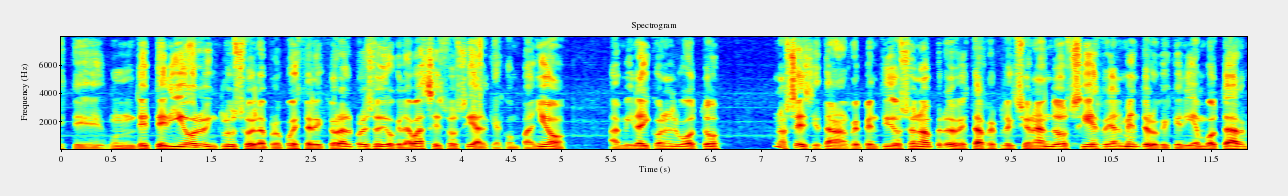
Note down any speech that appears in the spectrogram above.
este, un deterioro incluso de la propuesta electoral, por eso digo que la base social que acompañó a Milei con el voto, no sé si están arrepentidos o no, pero debe estar reflexionando si es realmente lo que querían votar,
